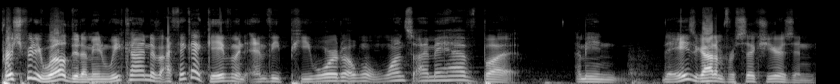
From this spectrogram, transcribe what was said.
pitched pretty well, dude. I mean, we kind of I think I gave him an MVP award once I may have, but I mean, the A's got him for 6 years and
